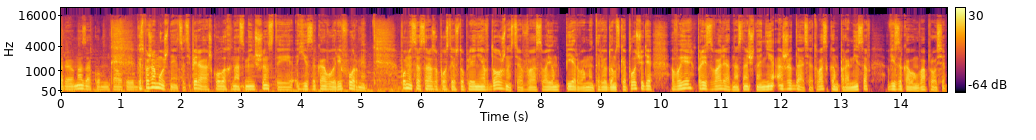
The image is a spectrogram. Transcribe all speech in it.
par mazākumu tautību. Госпожа Мушница, теперь о школах нас меньшинств и языковой реформе. Помнится, сразу после вступления в должность в своем первом интервью Домской площади вы призвали однозначно не ожидать от вас компромиссов в языковом вопросе.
